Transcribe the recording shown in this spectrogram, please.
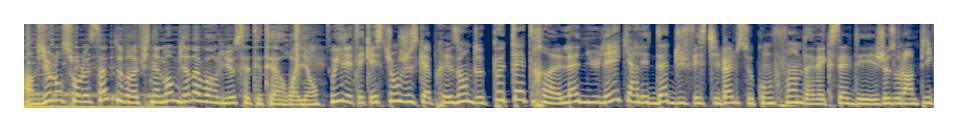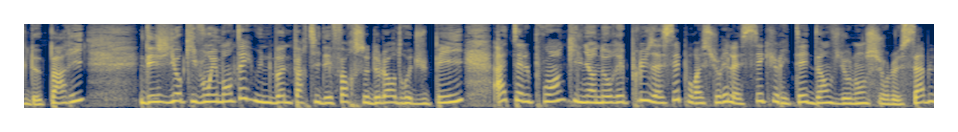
Un violon sur le sable devrait finalement bien avoir lieu cet été à Royan. Oui, il était question jusqu'à présent de peut-être l'annuler car les dates du festival se confondent avec celles des Jeux Olympiques de Paris. Des JO qui vont aimanter une bonne partie des forces de l'ordre du pays, à tel point qu'il n'y en aurait plus assez pour assurer la sécurité d'un violon sur le sable,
